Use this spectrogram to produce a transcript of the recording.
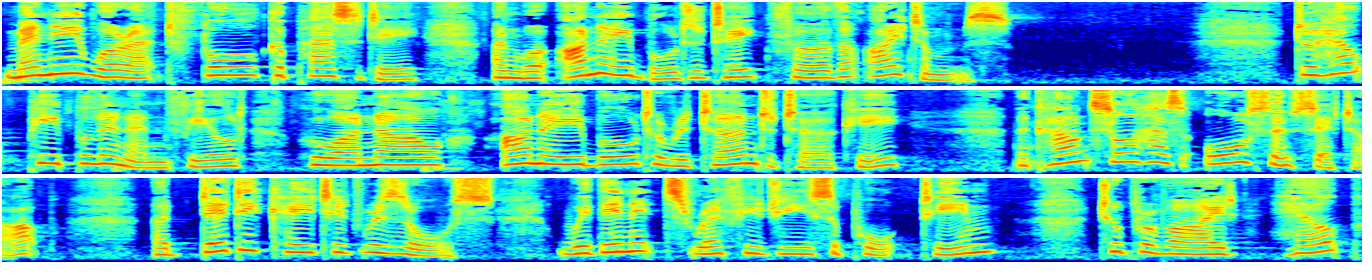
many were at full capacity and were unable to take further items. To help people in Enfield who are now unable to return to Turkey, the Council has also set up a dedicated resource within its refugee support team to provide help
